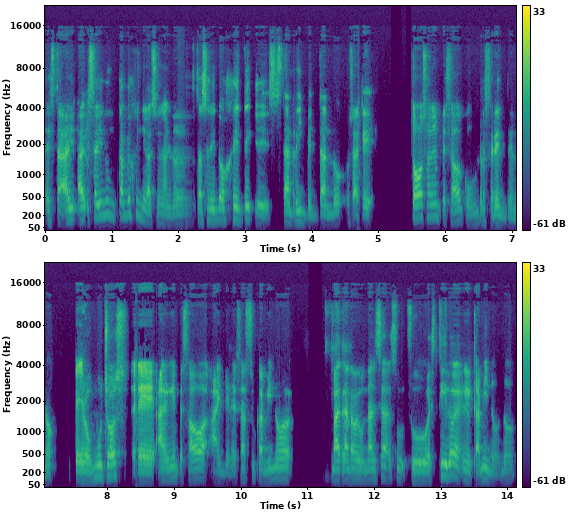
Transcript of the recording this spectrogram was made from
está, está habiendo un cambio generacional, ¿no? Está saliendo gente que se están reinventando, o sea que todos han empezado con un referente, ¿no? Pero muchos eh, han empezado a interesar su camino, valga la redundancia, su, su estilo en el camino, ¿no?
